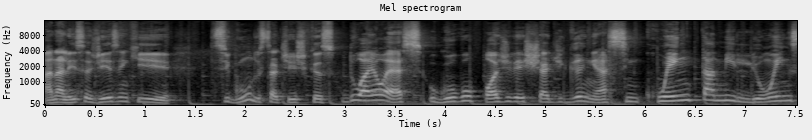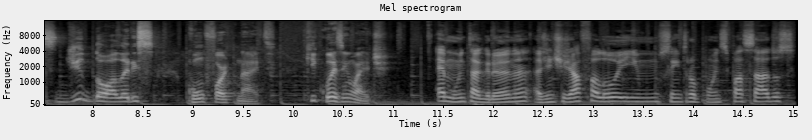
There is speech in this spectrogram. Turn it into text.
analistas dizem que Segundo estatísticas do iOS, o Google pode deixar de ganhar 50 milhões de dólares com Fortnite. Que coisa, hein, White? É muita grana. A gente já falou em uns Central Points passados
